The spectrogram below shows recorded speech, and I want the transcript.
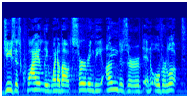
Jesus quietly went about serving the undeserved and overlooked.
